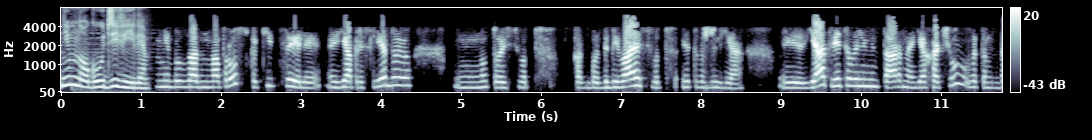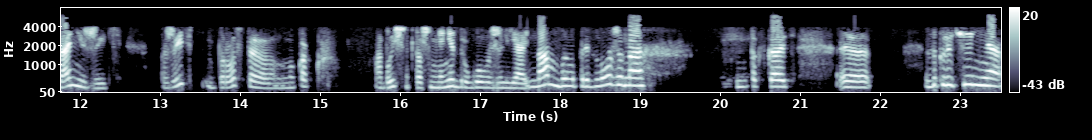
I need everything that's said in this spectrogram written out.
немного удивили. Мне был задан вопрос, какие цели я преследую, ну то есть вот как бы добиваясь вот этого жилья. И я ответила элементарно, я хочу в этом здании жить. Жить просто, ну как обычно, потому что у меня нет другого жилья. Нам было предложено ну, так сказать, э, заключение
